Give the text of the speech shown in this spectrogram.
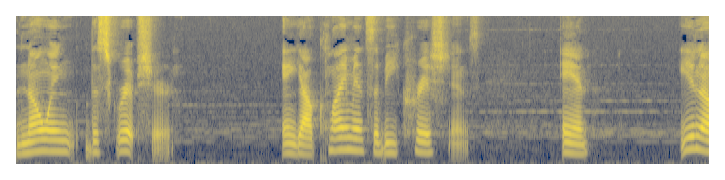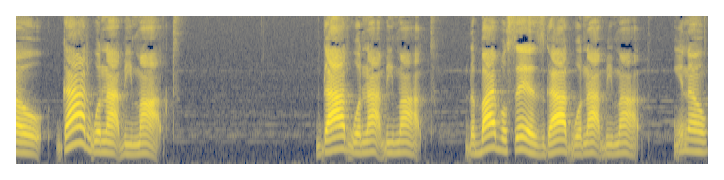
knowing the scripture. and y'all claiming to be Christians. And, you know, God will not be mocked. God will not be mocked. The Bible says God will not be mocked. You know,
